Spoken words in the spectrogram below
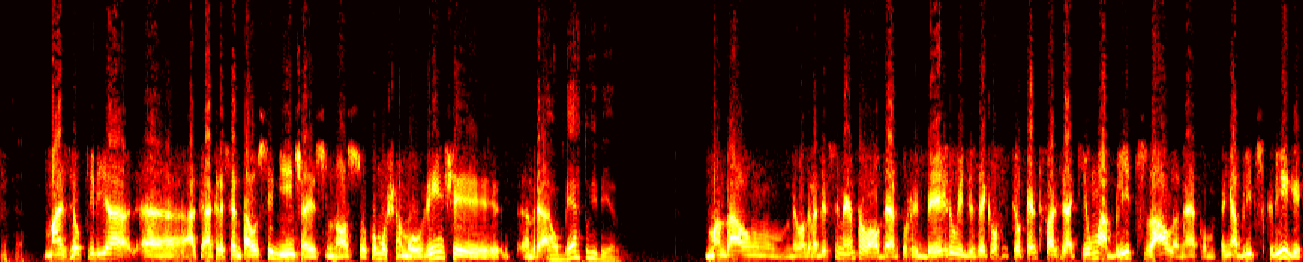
mas eu queria uh, acrescentar o seguinte a esse nosso, como chamou o ouvinte, André? Alberto Ribeiro. Mandar um meu agradecimento ao Alberto Ribeiro e dizer que eu, que eu tento fazer aqui uma blitz aula, né, como tem a Blitzkrieg,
